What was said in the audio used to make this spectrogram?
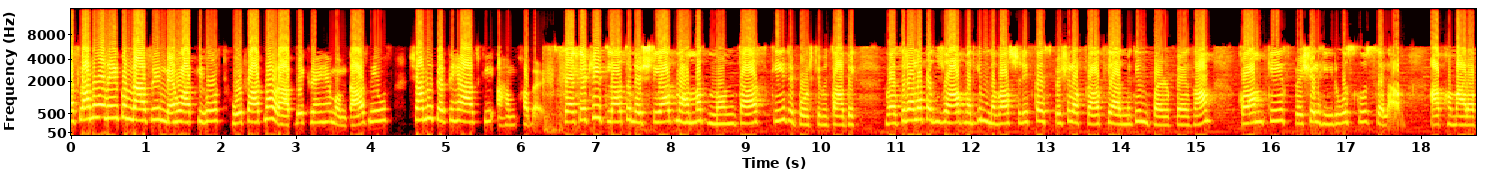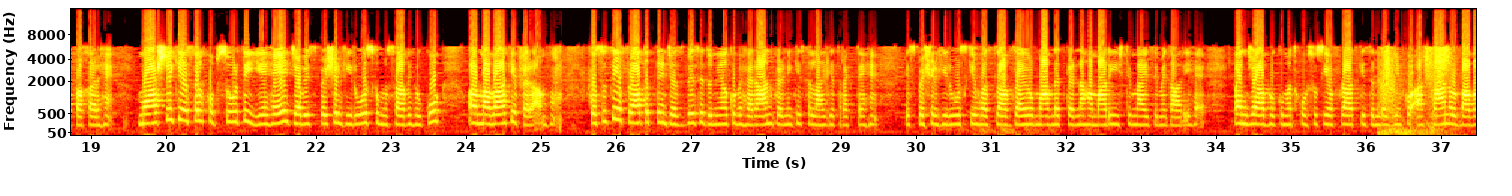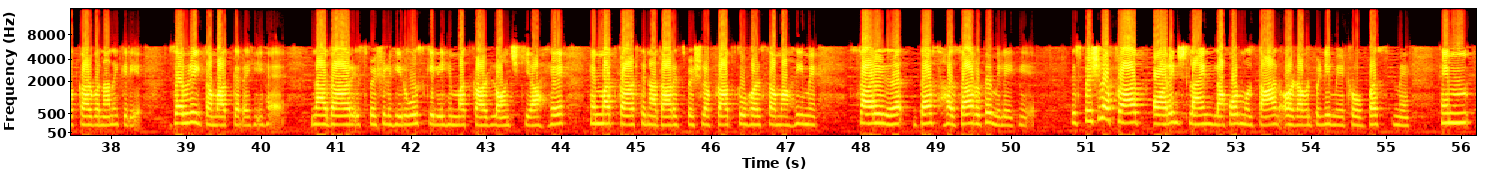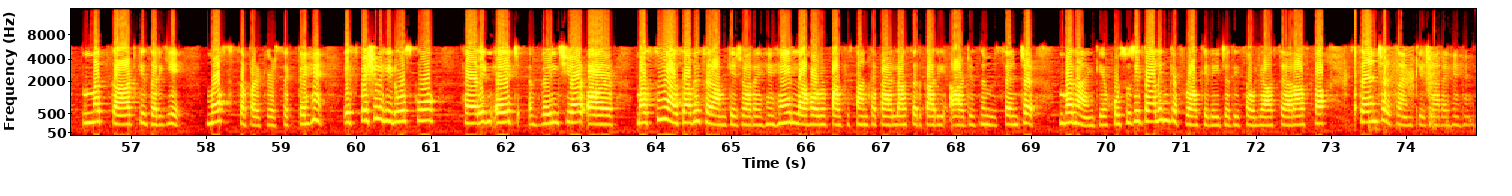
वालेकुम नाजरीन, मैं हूँ आपकी होस्ट हुर फातमा और आप देख रहे हैं मुमताज़ न्यूज़। शामिल करते हैं आज की अहम खबर। सेक्रेटरी इतलात नशरियात मोहम्मद मुमताज़ की रिपोर्ट के मुताबिक, वज़ीर अला पंजाब मरीम नवाज़ शरीफ का स्पेशल अफराद के आलमी दिन पर पैगाम, कौम के स्पेशल हीरोज को सलाम। आप हमारा फखर हैं। मुआरे की असल खूबसूरती ये है जब स्पेशल हीरोज को मुसावी हुकूक और मवाक़ फराम हों। खसूसी अफराद अपने जज्बे से दुनिया को बहरान करने की सलाहियत रखते हैं। स्पेशल हीरोज की हौसला अफजाई और मामलत करना हमारी इज्तमाही ज़िम्मेदारी है। पंजाब हुकूमत खसूसी अफराद की ज़िंदगी को आसान और बावकार बनाने के लिए ज़रूरी इकदाम कर रही है। नादार स्पेशल हीरोज के लिए हिम्मत कार्ड लॉन्च किया है। हिम्मत कार्ड से नादार स्पेशल अफराद को हर समाही में साढ़े दस हज़ार रुपए मिलेंगे। स्पेशल अफराद ऑरेंज लाइन, लाहौर मुल्तान और रावलपिंडी मेट्रो बस में हिम्मत कार्ड के ज़रिए मुफ़्त सफ़र कर सकते हैं। स्पेशल हीरोज को हेरिंग एज व्हील चेयर और मसनू अजा भी फराम किए जा रहे हैं। लाहौर में पाकिस्तान का पहला सरकारी आर्टिज्म सेंटर बनाएँगे। खसूसी तालीम के फरोग के लिए जदीद सहूलियात से आरास्ता सेंटर कायम किए जा रहे हैं।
